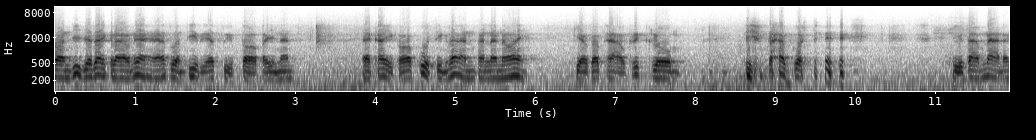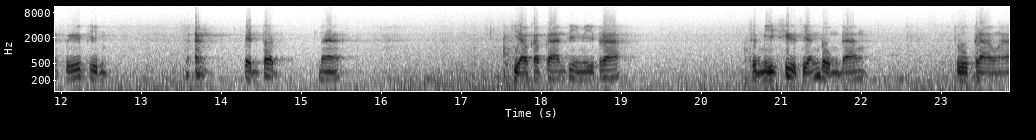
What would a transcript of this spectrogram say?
ก่อนที่จะได้กล่าวเนื้อหาส่วนที่เหลือสืบต่อไปนั้นแต่ใครขอพูดสิ่งละอันพันละน้อย เกี่ยวกับข่าวคลึกโครม ที่ปรากฏ อยู่ตามหน้าหนังสือพิมพ์ เป็นต้นนะฮะเกี่ยวกับการที่มีพระซึ่งมีชื่อเสียงโด่งดัง ถูกกล่าวหา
